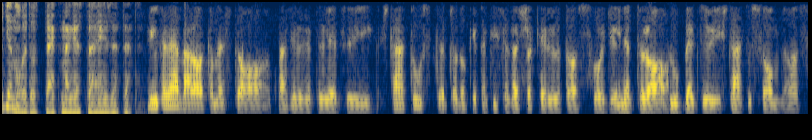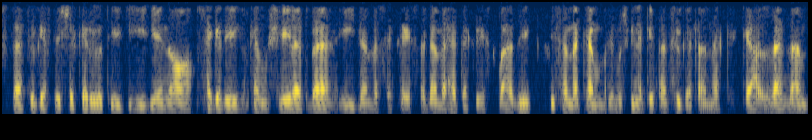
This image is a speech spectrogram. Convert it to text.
Hogyan oldották meg ezt a helyzetet? Miután elvállaltam ezt a kvázi vezetőjegyzői státuszt, tulajdonképpen tisztázásra került az, hogy innentől a klubedzői státuszom az felfüggesztésre került, így, így én a szegedi kenus életbe így nem veszek részt, vagy nem vehetek részt kvázi, hiszen nekem most mindenképpen függetlennek kell lennem,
